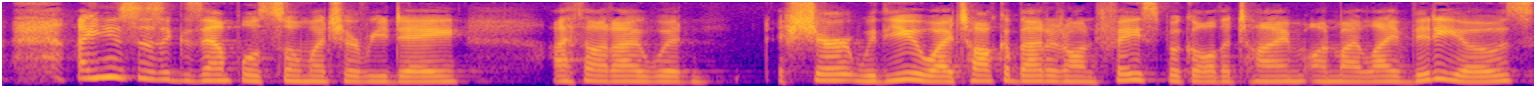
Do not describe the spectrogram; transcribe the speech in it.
I use this example so much every day. I thought I would share it with you. I talk about it on Facebook all the time on my live videos.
